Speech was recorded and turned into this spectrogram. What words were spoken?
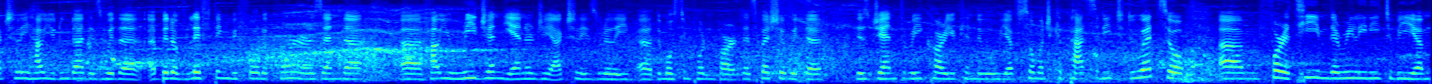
actually how you do that is with a, a bit of lifting before the corners and uh, uh, how you regen the energy actually is really uh, the most important part, especially with the, this Gen 3 car you can do, you have so much capacity to do it. So um, for a team, they really need to be um,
